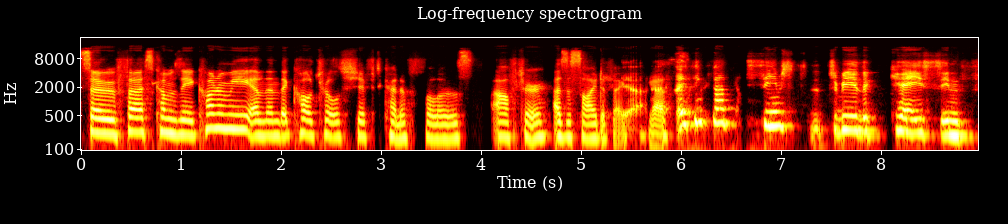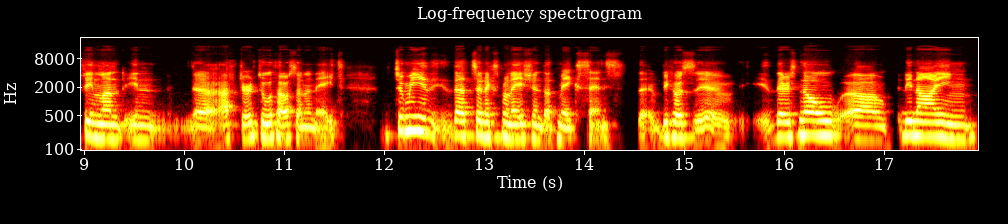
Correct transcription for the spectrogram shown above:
so first comes the economy and then the cultural shift kind of follows after as a side effect yeah. yes i think that seems to be the case in finland in uh, after 2008 to me that's an explanation that makes sense because uh, there's no uh, denying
